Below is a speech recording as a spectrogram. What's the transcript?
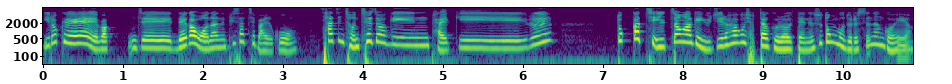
이렇게 막 이제 내가 원하는 피사체 말고 사진 전체적인 밝기를 똑같이 일정하게 유지를 하고 싶다 그럴 때는 수동 모드를 쓰는 거예요.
